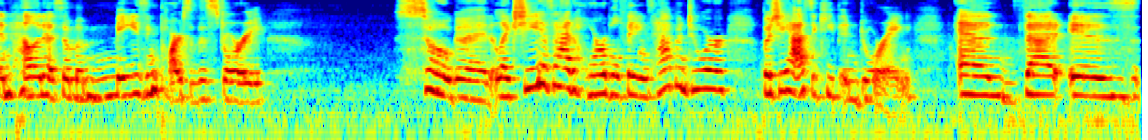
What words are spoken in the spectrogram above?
And Helen has some amazing parts of this story. So good. Like she has had horrible things happen to her, but she has to keep enduring. And that is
